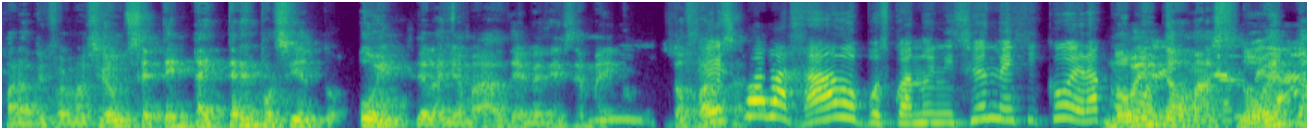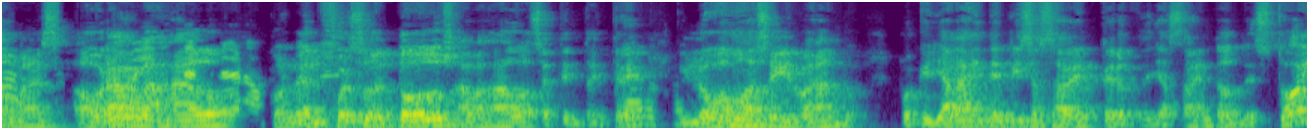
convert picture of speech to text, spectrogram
Para tu información, 73% hoy de las llamadas de emergencia médica son falsas. Eso ha bajado, pues cuando inició en México era como 90 o más, 90 o más. Ahora ha bajado, con el esfuerzo de todos, ha bajado a 73 y lo vamos a seguir bajando, porque ya la gente empieza a saber, pero ya saben dónde estoy.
